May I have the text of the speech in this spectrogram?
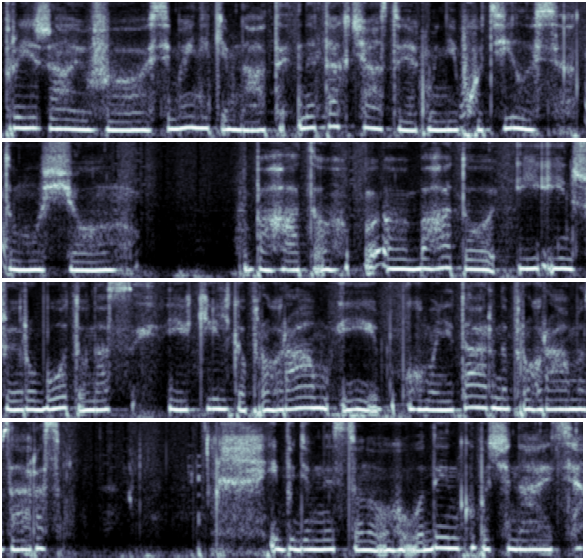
приїжджаю в сімейні кімнати не так часто, як мені б хотілося, тому що багато, е, багато і іншої роботи. У нас є кілька програм, і гуманітарна програма зараз. І будівництво нового будинку починається.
